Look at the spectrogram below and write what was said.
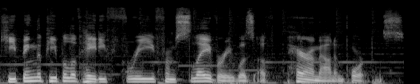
keeping the people of Haiti free from slavery was of paramount importance.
